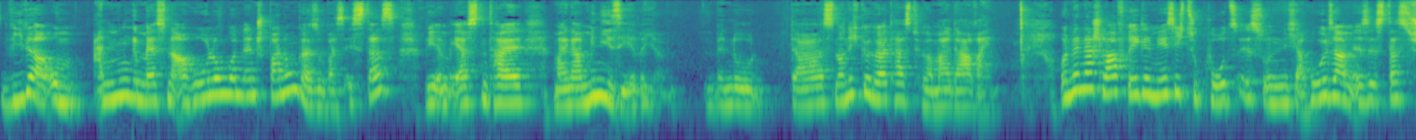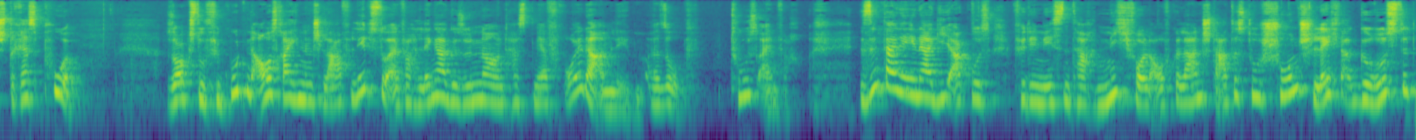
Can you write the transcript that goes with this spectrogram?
wieder um angemessene Erholung und Entspannung. Also was ist das? Wie im ersten Teil meiner Miniserie. Wenn du das noch nicht gehört hast, hör mal da rein. Und wenn der Schlaf regelmäßig zu kurz ist und nicht erholsam ist, ist das Stress pur. Sorgst du für guten, ausreichenden Schlaf, lebst du einfach länger gesünder und hast mehr Freude am Leben. Also tu es einfach. Sind deine Energieakkus für den nächsten Tag nicht voll aufgeladen, startest du schon schlecht gerüstet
